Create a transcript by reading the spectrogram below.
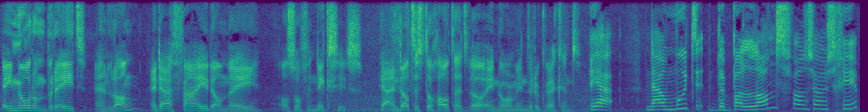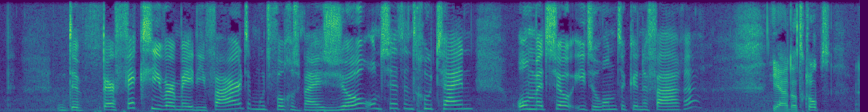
enorm breed en lang. En daar vaar je dan mee alsof er niks is. Ja, en dat is toch altijd wel enorm indrukwekkend. Ja, nou moet de balans van zo'n schip... de perfectie waarmee die vaart... moet volgens mij zo ontzettend goed zijn... om met zoiets rond te kunnen varen. Ja, dat klopt. Uh,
